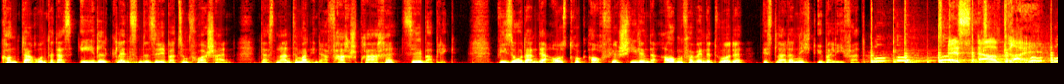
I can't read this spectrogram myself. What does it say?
kommt darunter das edel glänzende Silber zum Vorschein. Das nannte man in der Fachsprache Silberblick. Wieso dann der Ausdruck auch für schielende Augen verwendet wurde, ist leider nicht überliefert. SR3.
